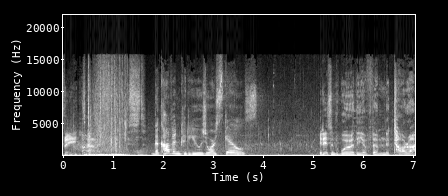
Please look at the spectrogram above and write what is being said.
Fatalist. The Coven could use your skills. It isn't worthy of them, Nitara.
